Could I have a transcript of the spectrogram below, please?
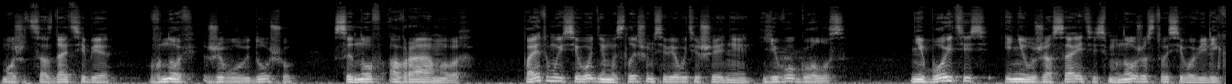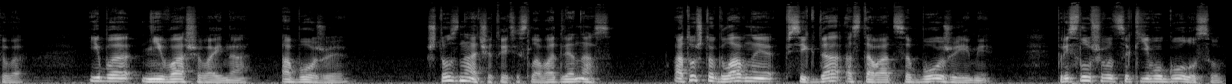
может создать себе вновь живую душу сынов Авраамовых. Поэтому и сегодня мы слышим себе в утешение его голос. Не бойтесь и не ужасайтесь множества сего великого, ибо не ваша война, а Божия. Что значат эти слова для нас? А то, что главное всегда оставаться Божиими, прислушиваться к его голосу,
